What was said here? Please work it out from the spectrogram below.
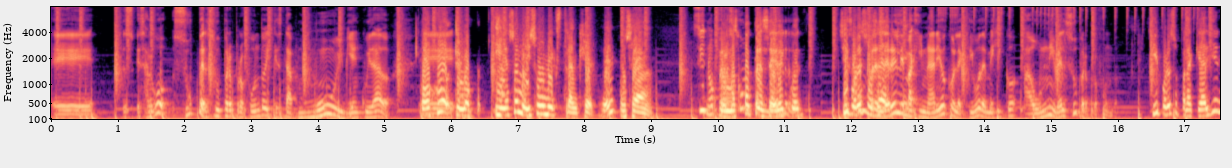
Eh, es, algo súper, súper profundo y que está muy bien cuidado. Ojo, eh, que lo, y eso lo hizo un extranjero, ¿eh? O sea... Sí, no, pero, es comprender, sí, por eso, comprender el imaginario colectivo de México a un nivel súper profundo. Sí, por eso, para que alguien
